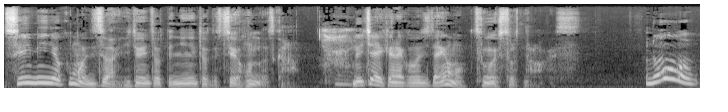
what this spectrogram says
睡眠欲も実は人にとって人間にとって強い本能ですから。はい寝ちゃいけないこと自体がもうすごいストレスになるわけです。脳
